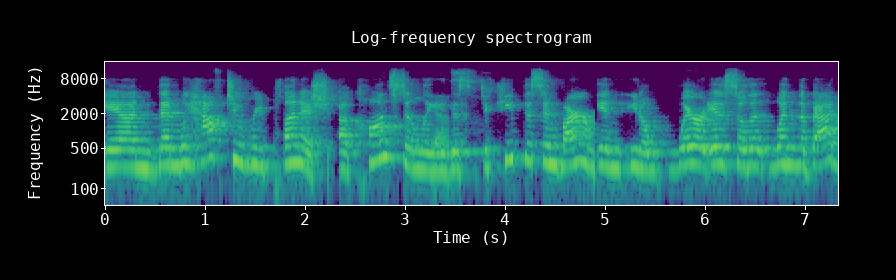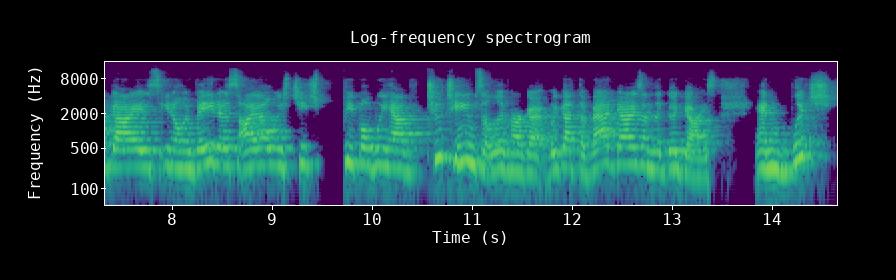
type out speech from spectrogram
and then we have to replenish uh, constantly yes. this to keep this environment in you know where it is so that when the bad guys you know invade us i always teach people we have two teams that live in our gut we got the bad guys and the good guys and which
